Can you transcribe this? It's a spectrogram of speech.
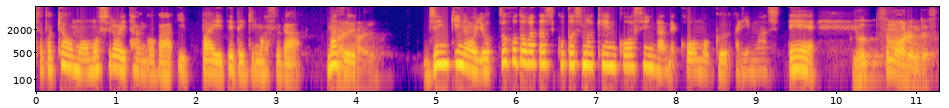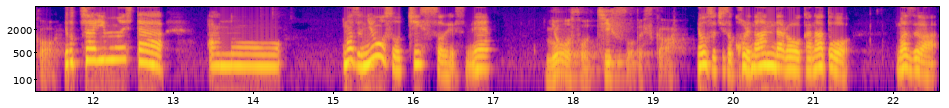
ちょっと今日も面白い単語がいっぱい出てきますが、まず、はいはい、腎機能4つほど私今年の健康診断で項目ありまして、4つもあるんですか ?4 つありました。あのー、まず尿素窒素ですね。尿素窒素ですか？尿素窒素、これなんだろうかなと、まずは。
